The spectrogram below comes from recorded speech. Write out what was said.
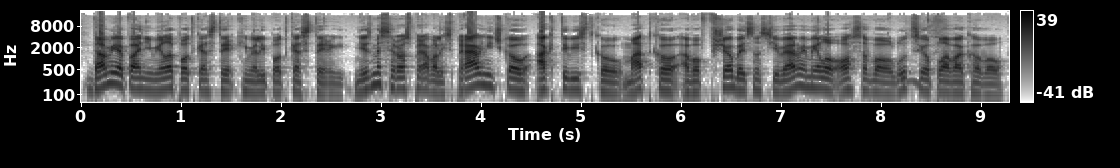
Dámy a páni, milé podcasterky, milí podcastery, dnes sme sa rozprávali s právničkou, aktivistkou, matkou a vo všeobecnosti veľmi milou osobou Luciou Plavakovou.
